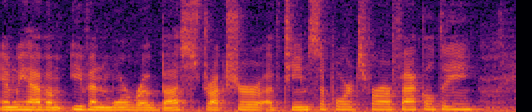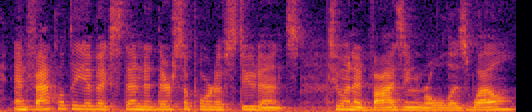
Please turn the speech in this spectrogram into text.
and we have an even more robust structure of team supports for our faculty. And faculty have extended their support of students to an advising role as well,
